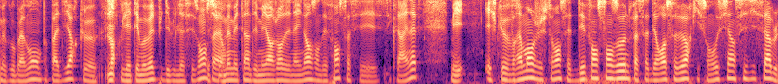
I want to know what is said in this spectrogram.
Mais globalement, on peut pas dire que il a été mauvais depuis le début de la saison. Ça a même été un des meilleurs joueurs des Niners en défense. Ça, c'est clair et net. Mais est-ce que vraiment justement cette défense en zone face à des receveurs qui sont aussi insaisissables,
